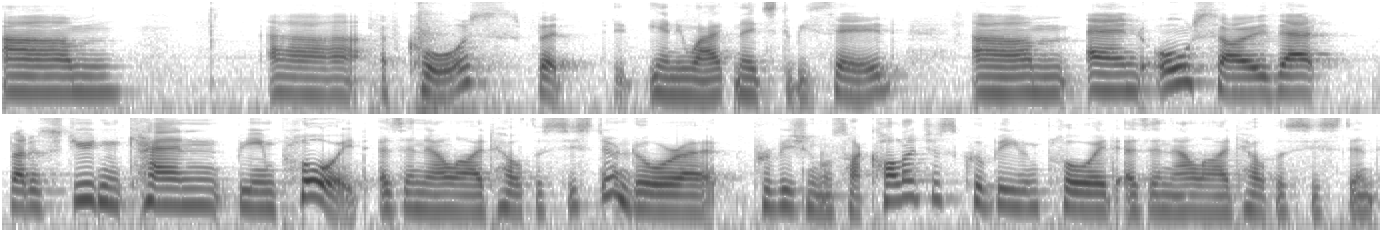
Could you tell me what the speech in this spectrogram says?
um, uh, of course, but anyway, it needs to be said. Um, and also that, but a student can be employed as an allied health assistant or a provisional psychologist could be employed as an allied health assistant.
